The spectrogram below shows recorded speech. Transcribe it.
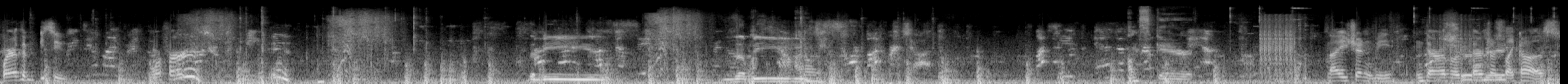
Where are the bee suit? We're first. Yeah. The bees. The bees. I'm scared. No, you shouldn't be. They're Should they're just like us.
